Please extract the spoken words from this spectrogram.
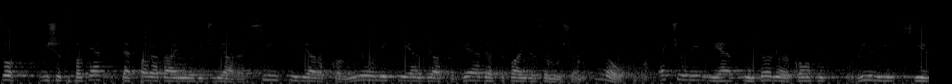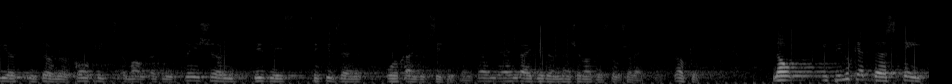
So we should forget that paradigm in which we are a city, we are a community, and we are together to find a solution. No, actually we have internal conflicts, really serious internal conflicts among administration, business, citizens, all kinds of citizens. And, and I didn't mention other social actors. Okay. Now, if we look at the state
